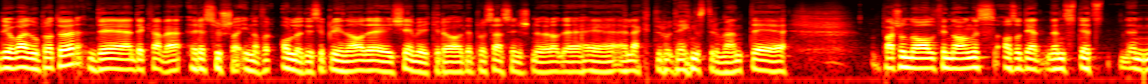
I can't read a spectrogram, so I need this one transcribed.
Det å være en operatør det, det, krever ressurser innenfor alle disipliner. Det er kjemikere, det er prosessingeniører, det er elektro, det er instrument. det er Personal, finans, altså det, det, er en,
